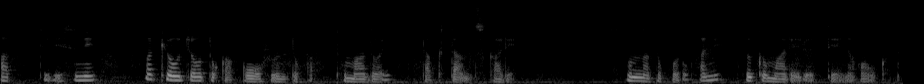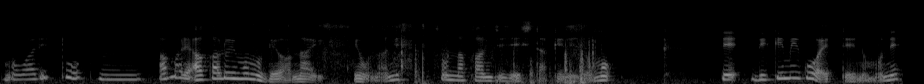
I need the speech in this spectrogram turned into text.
あってですね、まあ、強調とか興奮とか戸惑い落胆疲れそんなところがね含まれるっていうのが多かった、まあ、割とうんあんまり明るいものではないようなねそんな感じでしたけれどもで力み声っていうのもね、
